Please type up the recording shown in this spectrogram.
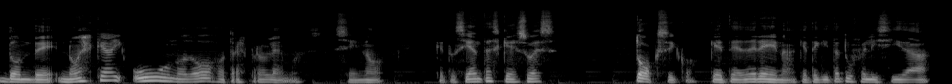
donde no es que hay uno, dos o tres problemas, sino que tú sientes que eso es tóxico, que te drena, que te quita tu felicidad,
